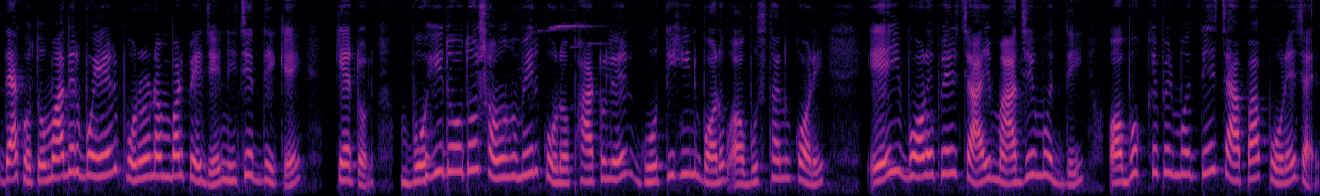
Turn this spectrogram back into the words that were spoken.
দেখো, তোমাদের বইয়ের পনেরো নম্বর পেজে নিচের দিকে কেটল। বহিদৌত সমভূমির কোনো ফাটলের গতিহীন বরফ অবস্থান করে। এই বরফের চাই মাঝে মধ্যেই, অবক্ষেপের মধ্যে চাপা পড়ে যায়।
